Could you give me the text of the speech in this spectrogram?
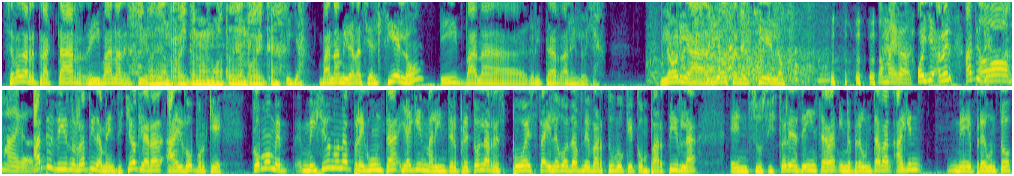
se van a retractar y van a decir, Estás bien rica, mi amor, estás bien rica. y ya, van a mirar hacia el cielo y van a gritar aleluya. Gloria a Dios en el cielo. Oh my god. Oye, a ver, antes de, Oh my god. antes de irnos rápidamente, quiero aclarar algo porque como me, me hicieron una pregunta y alguien malinterpretó la respuesta y luego Daphne Bar tuvo que compartirla en sus historias de Instagram y me preguntaban, alguien me preguntó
